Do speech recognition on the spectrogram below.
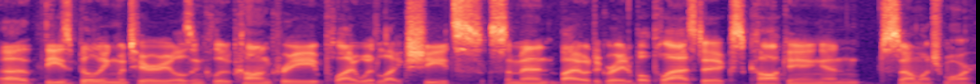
Uh, these building materials include concrete, plywood like sheets, cement, biodegradable plastics, caulking, and so much more.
